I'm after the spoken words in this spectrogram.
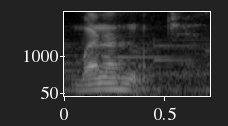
Buenas noches.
